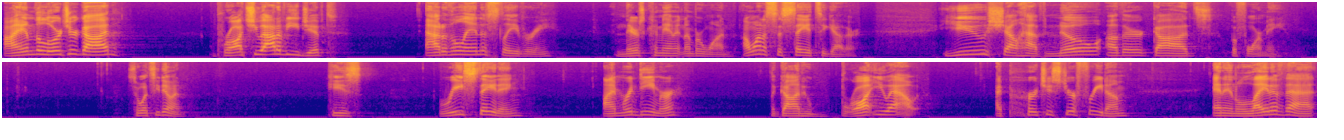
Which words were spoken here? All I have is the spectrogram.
I am the Lord your God, brought you out of Egypt, out of the land of slavery. And there's commandment number one. I want us to say it together. You shall have no other gods before me. So, what's he doing? He's restating I'm Redeemer, the God who brought you out. I purchased your freedom. And in light of that,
